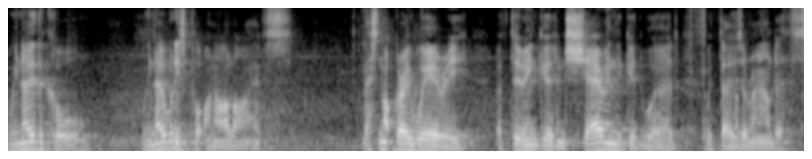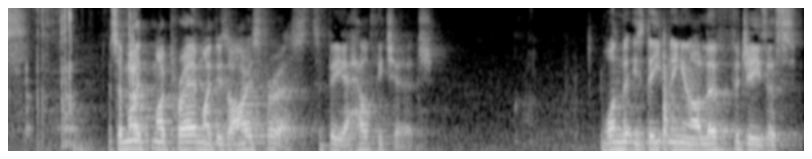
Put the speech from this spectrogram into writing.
We know the call, we know what He's put on our lives. Let's not grow weary of doing good and sharing the good word with those around us. And so, my, my prayer, my desire is for us to be a healthy church, one that is deepening in our love for Jesus,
